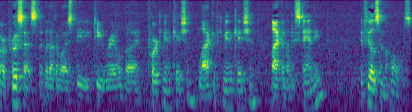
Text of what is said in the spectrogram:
or a process that would otherwise be derailed by poor communication, lack of communication, lack of understanding, it fills in the holes.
